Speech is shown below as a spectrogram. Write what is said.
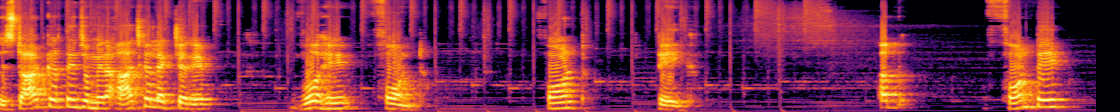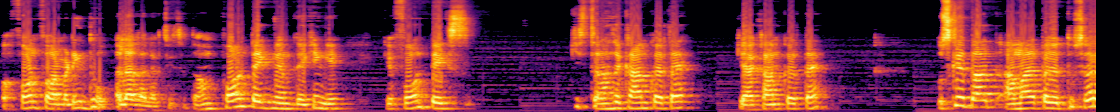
तो स्टार्ट करते हैं जो मेरा आज का लेक्चर है, वो है फॉन्ट फॉन्ट टैग अब फॉन्ट टैग और फॉन्ट फॉर्मेटिंग दो अलग अलग चीज़। है तो हम फॉन्ट टैग में हम देखेंगे कि फॉन्ट टैग्स किस तरह से काम करता है, क्या काम करता है। उसके बाद हमारे पास जो दूसरा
